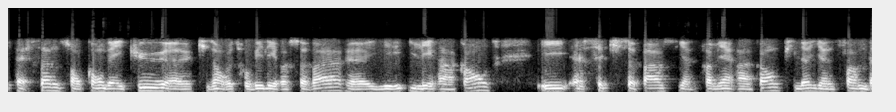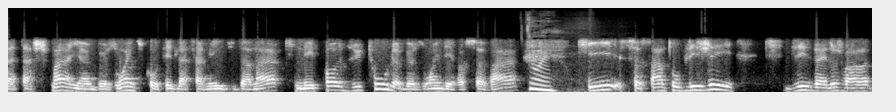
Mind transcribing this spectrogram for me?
personnes sont convaincues euh, qu'ils ont retrouvé les receveurs, ils, les rencontrent et euh, ce qui se passe, il y a une première rencontre, puis là, il y a une forme d'attachement, il y a un besoin du côté de la famille du donneur qui n'est pas du tout le besoin des receveurs, qui se sentent obligés, qui disent, ben là, je vais avoir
